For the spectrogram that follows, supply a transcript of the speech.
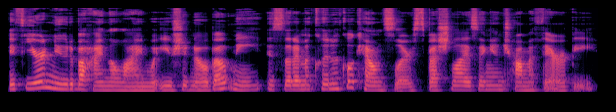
If you're new to Behind the Line, what you should know about me is that I'm a clinical counselor specializing in trauma therapy.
